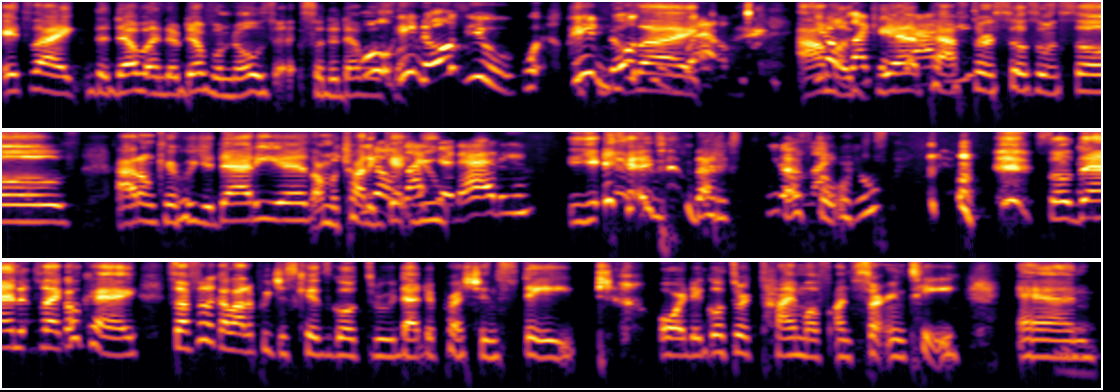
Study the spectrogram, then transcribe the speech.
it's like the devil, and the devil knows it. So the devil, Oh, he knows you. He knows Like, you well. I'm don't gonna like get? Pastor so so and so's. I don't care who your daddy is. I'm gonna try you to don't get like you. your daddy. Yeah, that is You don't that's the like worst. you. So then it's like, okay. So I feel like a lot of preachers' kids go through that depression stage or they go through a time of uncertainty. And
